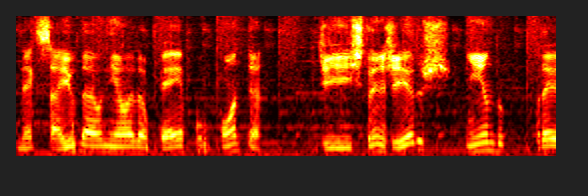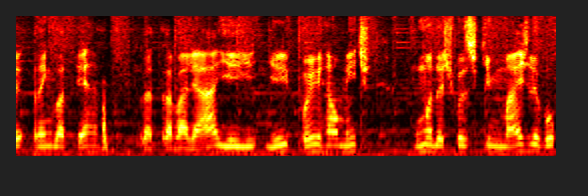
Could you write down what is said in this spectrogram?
né, que saiu da União Europeia por conta de estrangeiros indo para a Inglaterra para trabalhar, e, e foi realmente uma das coisas que mais levou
